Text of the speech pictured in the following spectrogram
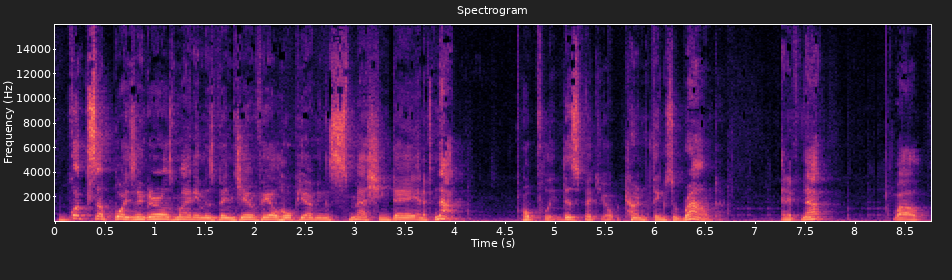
What's up, boys and girls? My name is Ben Gemfield. Hope you're having a smashing day, and if not, hopefully this video will turn things around. And if not, well,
